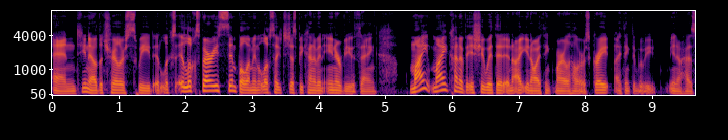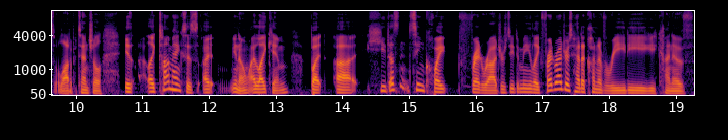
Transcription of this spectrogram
And you know, the trailer's sweet. It looks it looks very simple. I mean, it looks like to just be kind of an interview thing. My my kind of issue with it, and I you know I think Marielle Heller is great. I think the movie you know has a lot of potential. Is like Tom Hanks is I you know I like him, but uh, he doesn't seem quite Fred Rogersy to me. Like Fred Rogers had a kind of reedy, kind of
